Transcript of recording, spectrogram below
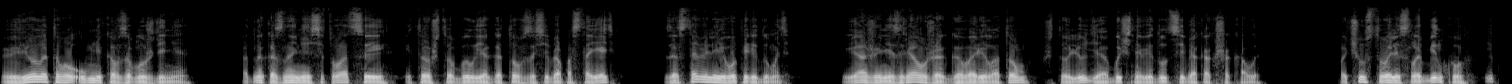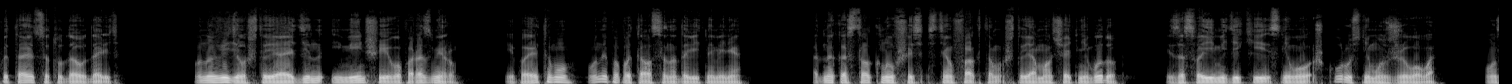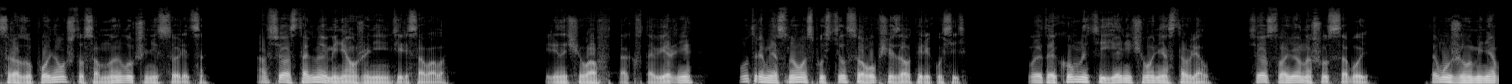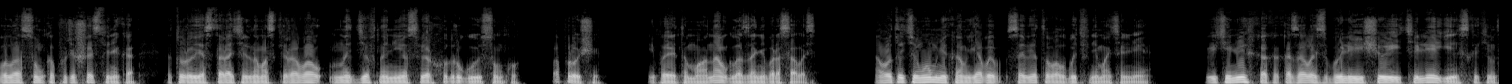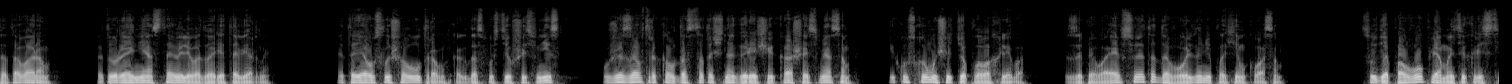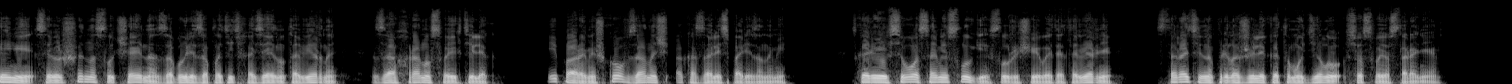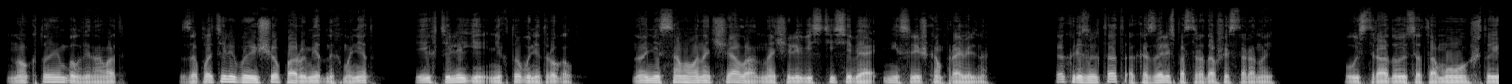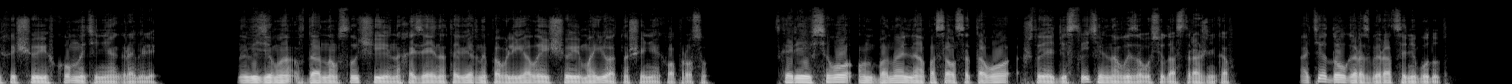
ввел этого умника в заблуждение. Однако знание ситуации и то, что был я готов за себя постоять, заставили его передумать. Я же не зря уже говорил о том, что люди обычно ведут себя как шакалы. Почувствовали слабинку и пытаются туда ударить. Он увидел, что я один и меньше его по размеру, и поэтому он и попытался надавить на меня. Однако, столкнувшись с тем фактом, что я молчать не буду, и за свои медики с него шкуру сниму с живого, он сразу понял, что со мной лучше не ссориться, а все остальное меня уже не интересовало. Переночевав так в таверне, утром я снова спустился в общий зал перекусить. В этой комнате я ничего не оставлял, все свое ношу с собой. К тому же у меня была сумка путешественника — которую я старательно маскировал, надев на нее сверху другую сумку, попроще, и поэтому она в глаза не бросалась. А вот этим умникам я бы советовал быть внимательнее. Ведь у них, как оказалось, были еще и телеги с каким-то товаром, которые они оставили во дворе таверны. Это я услышал утром, когда, спустившись вниз, уже завтракал достаточно горячей кашей с мясом и куском еще теплого хлеба, запивая все это довольно неплохим квасом. Судя по воплям, эти крестьяне совершенно случайно забыли заплатить хозяину таверны за охрану своих телег, и пара мешков за ночь оказались порезанными. Скорее всего, сами слуги, служащие в этой таверне, старательно приложили к этому делу все свое старание. Но кто им был виноват? Заплатили бы еще пару медных монет, и их телеги никто бы не трогал. Но они с самого начала начали вести себя не слишком правильно. Как результат, оказались пострадавшей стороной. Пусть радуются тому, что их еще и в комнате не ограбили. Но, видимо, в данном случае на хозяина таверны повлияло еще и мое отношение к вопросу. Скорее всего, он банально опасался того, что я действительно вызову сюда стражников, а те долго разбираться не будут.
